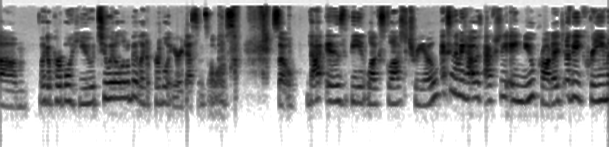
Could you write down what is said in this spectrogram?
um, like a purple hue to it a little bit, like a purple iridescence almost. So that is the Lux Gloss Trio. Next thing that we have is actually a new product, the Creme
